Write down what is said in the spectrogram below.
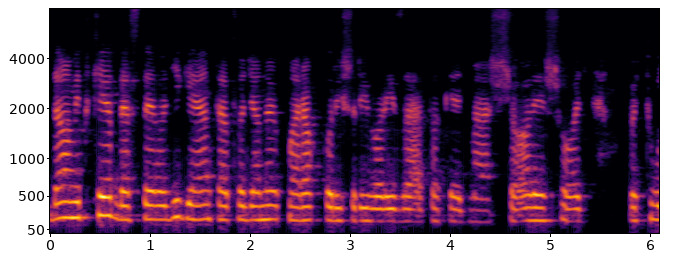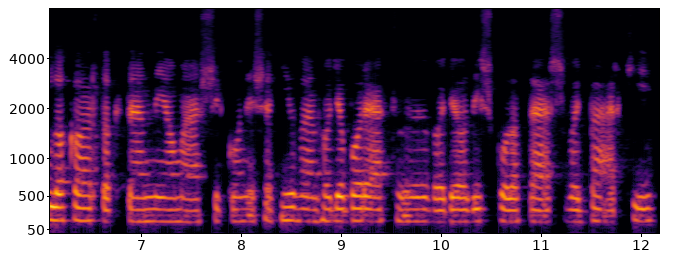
De amit kérdeztél, hogy igen, tehát hogy a nők már akkor is rivalizáltak egymással, és hogy, hogy túl akartak tenni a másikon, és hát nyilván, hogy a barátnő, vagy az iskolatárs, vagy bárki,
